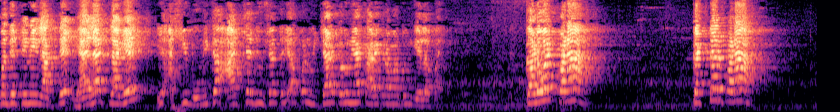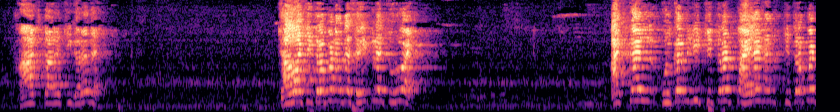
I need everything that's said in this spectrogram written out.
पद्धतीने लागते घ्यायलाच लागेल. ही अशी भूमिका आजच्या दिवसात तरी आपण विचार करून या कार्यक्रमातून गेलं पाहिजे. कडवटपणा कट्टरपणा हा आज काळाची गरज आहे. छावा चित्रपट आता सगळीकडे सुरू आहे. आजकाल कुलकर्णीजी चित्रपट पाहिल्यानंतर चित्रपट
